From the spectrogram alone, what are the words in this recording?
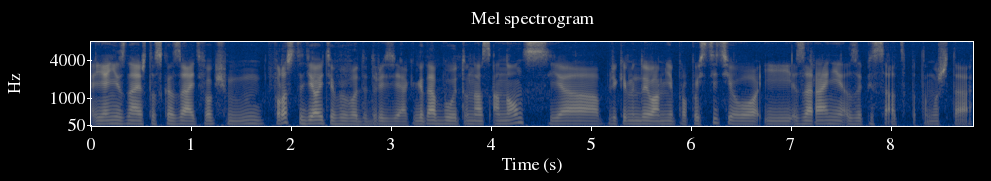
я не знаю, что сказать. В общем, просто делайте выводы, друзья. Когда будет у нас анонс, я рекомендую вам не пропустить его и заранее записаться, потому что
